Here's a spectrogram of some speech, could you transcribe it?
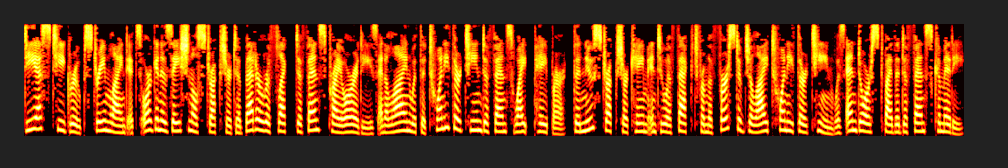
DST Group streamlined its organizational structure to better reflect defense priorities and align with the 2013 Defense White Paper. The new structure came into effect from 1 July 2013 was endorsed by the Defense Committee.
